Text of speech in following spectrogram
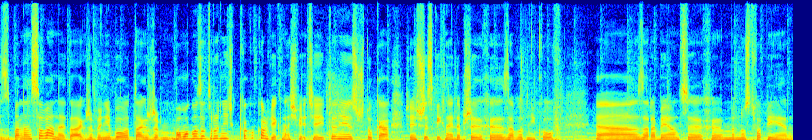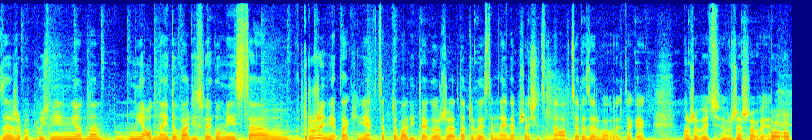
zbalansowany, tak? Żeby nie było tak, że bo mogą zatrudnić kogokolwiek na świecie i to nie jest sztuka wziąć wszystkich najlepszych zawodników, zarabiających mnóstwo pieniędzy, żeby później nie, odna nie odnajdowali swojego miejsca w drużynie, tak? I nie akceptowali tego, że dlaczego jestem najlepsza, siedzę na ławce rezerwowych, tak jak może być w Rzeszowie. O, ob,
